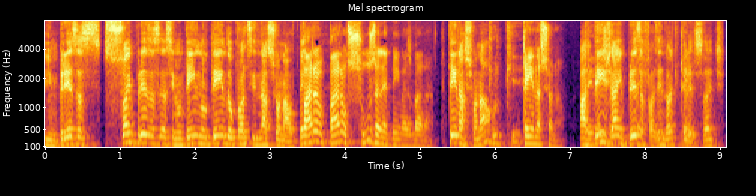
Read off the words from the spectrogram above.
Empresas, só empresas assim, não tem, não tem endoprótese nacional. Tem, Para, para o SUS ela é bem mais barata. tem nacional? Por quê? Tem nacional. Ah, tem tem, nacional. já empresa fazendo? Olha que interessante.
